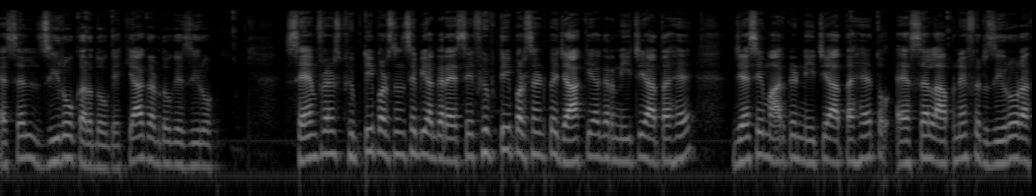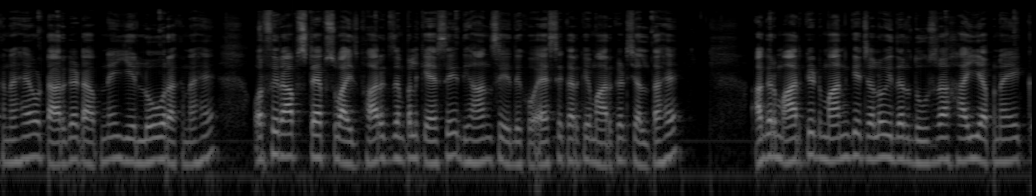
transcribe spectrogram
एस एल ज़ीरो कर दोगे। क्या कर दोगे zero same friends fifty percent से भी अगर ऐसे फिफ्टी परसेंट पर जाके अगर नीचे आता है, जैसे मार्केट नीचे आता है तो एसएल आपने फिर ज़ीरो रखना है और टारगेट आपने ये लो रखना है और फिर आप स्टेप्स वाइज फॉर एग्जांपल कैसे? ध्यान से देखो, ऐसे करके मार्केट चलता है। अगर मार्केट मान के चलो इधर दूसरा हाई अपना एक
